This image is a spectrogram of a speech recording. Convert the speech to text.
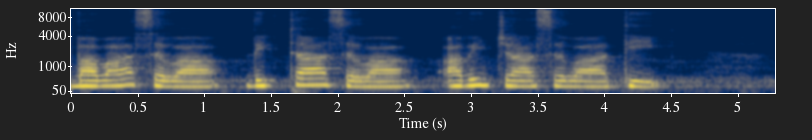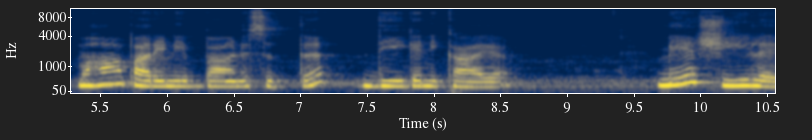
භවාසවා දිඨාසවා අවිජ්ජාසවාති. මහා පරිනිබ්බාන සුත්ත දීඝනිකාය. මෙය ශීලය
